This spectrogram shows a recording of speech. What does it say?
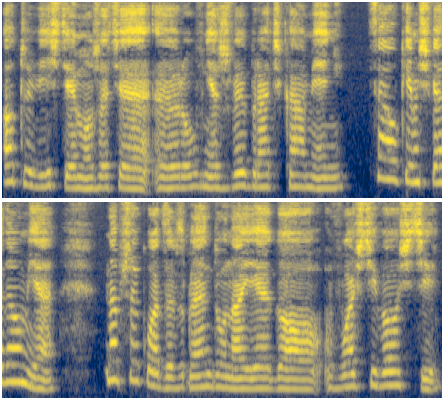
Oczywiście możecie e, również wybrać kamień całkiem świadomie, na przykład ze względu na jego właściwości.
